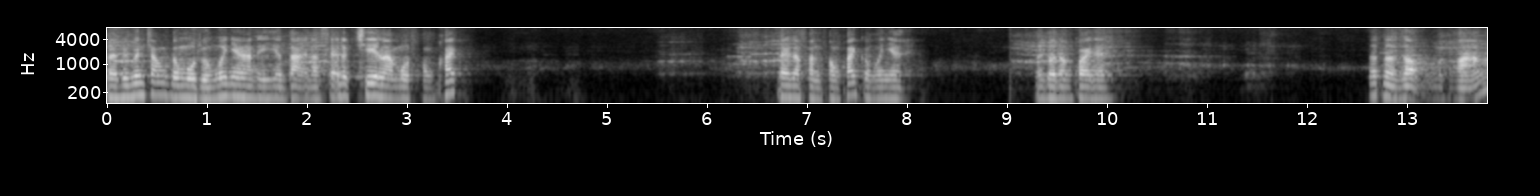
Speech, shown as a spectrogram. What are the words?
Về phía bên trong tầng 1 của ngôi nhà thì hiện tại là sẽ được chia làm một phòng khách. Đây là phần phòng khách của ngôi nhà. Đây tôi đang quay đây. Rất là rộng và thoáng.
